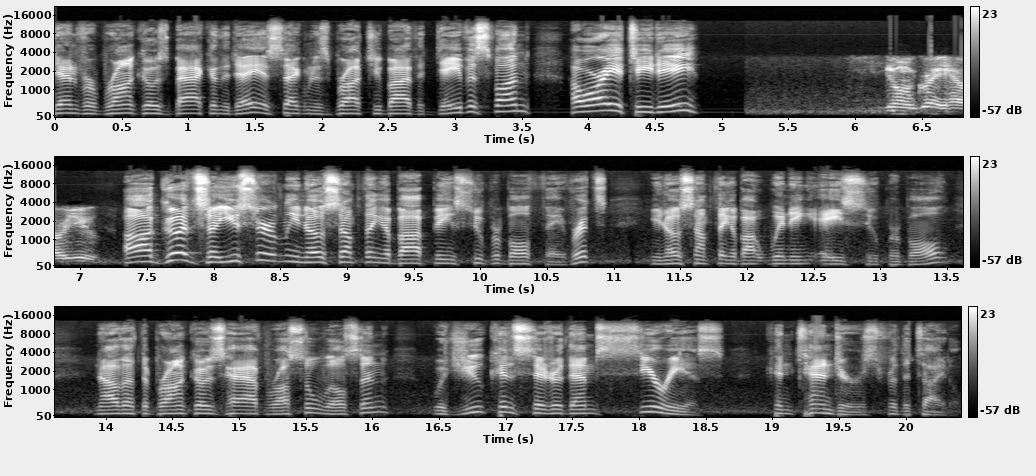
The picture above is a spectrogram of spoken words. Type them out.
Denver Broncos back in the day. His segment is brought to you by the Davis Fund. How are you, TD? Doing great. How are you? Uh, good. So you certainly know something about being Super Bowl favorites. You know something about winning a Super Bowl. Now that the Broncos have Russell Wilson, would you consider them serious contenders for the title?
